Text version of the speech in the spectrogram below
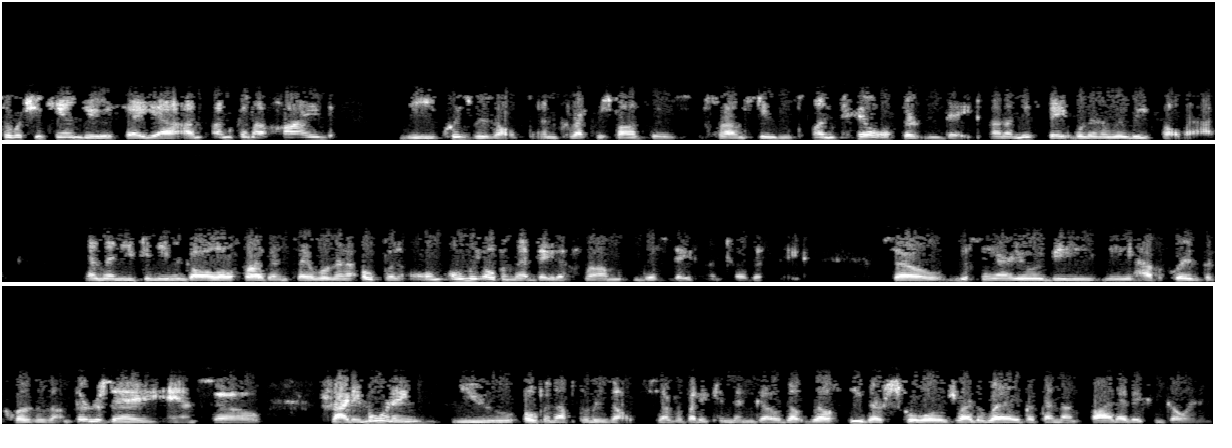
So what you can do is say, yeah, I'm, I'm going to hide the quiz results and correct responses from students until a certain date. And on this date, we're going to release all that. And then you can even go a little further and say, we're going to open only open that data from this date until this date. So the scenario would be you have a quiz that closes on Thursday, and so Friday morning you open up the results. So everybody can then go, they'll, they'll see their scores right away, but then on Friday they can go in and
